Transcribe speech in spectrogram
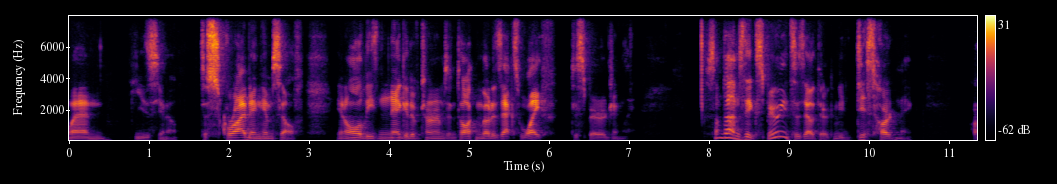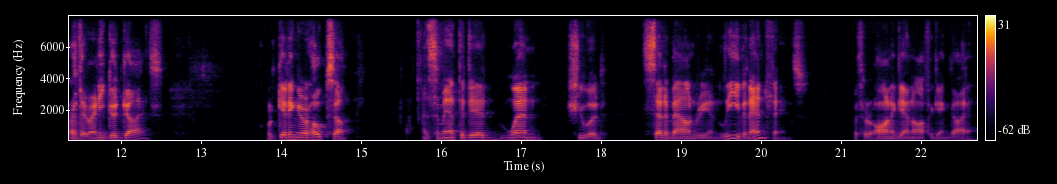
when he's, you know, describing himself in all of these negative terms and talking about his ex wife disparagingly sometimes the experiences out there can be disheartening. Are there any good guys? Or getting your hopes up, as Samantha did when she would set a boundary and leave and end things with her on again, off again guy.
